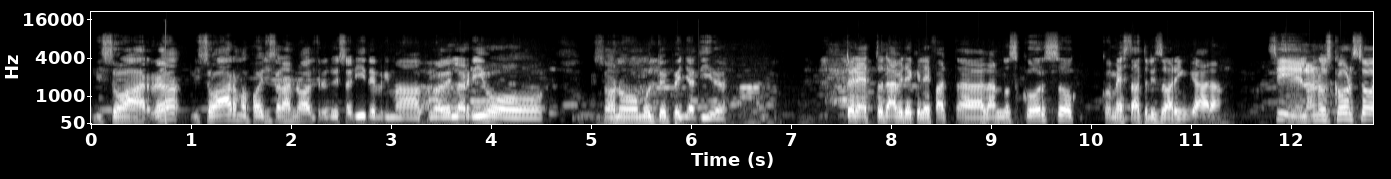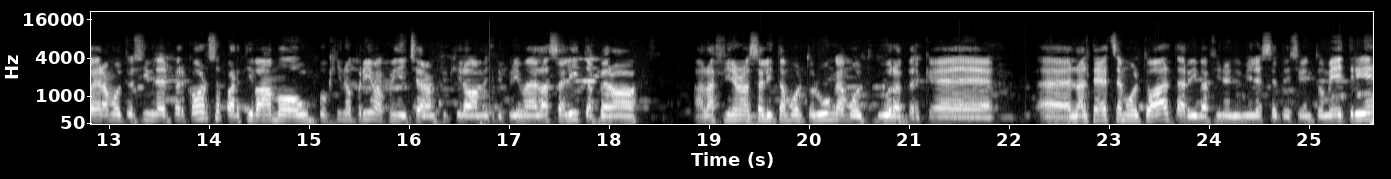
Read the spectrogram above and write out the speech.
L'Isoar, l'Isoar, ma poi ci saranno altre due salite prima, prima dell'arrivo che sono molto impegnative. Tu hai detto Davide che l'hai fatta l'anno scorso, com'è stato l'Isoar in gara? Sì, l'anno scorso era molto simile al percorso, partivamo un pochino prima, quindi c'erano più chilometri prima della salita, però alla fine è una salita molto lunga e molto dura perché eh, l'altezza è molto alta, arriva fino ai 2700 metri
